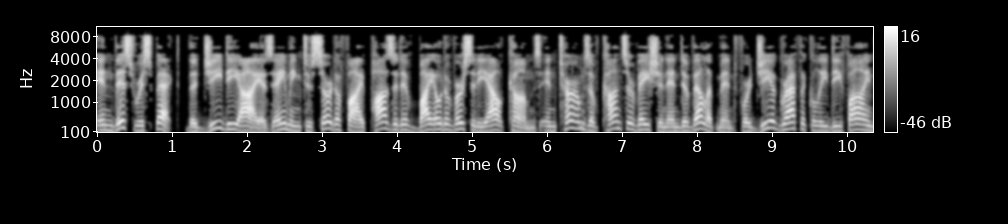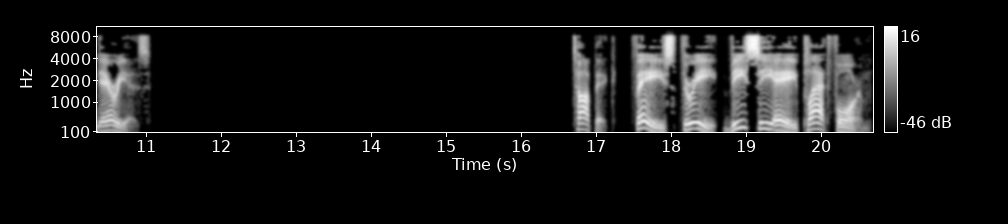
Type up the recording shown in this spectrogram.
In this respect, the GDI is aiming to certify positive biodiversity outcomes in terms of conservation and development for geographically defined areas. Phase 3 – VCA platform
